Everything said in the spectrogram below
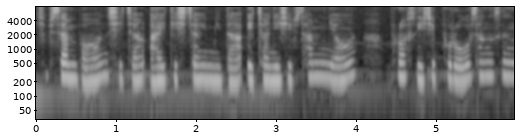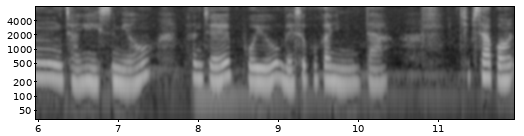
13번 시장 IT 시장입니다. 2023년 플러스 20% 상승장에 있으며 현재 보유 매수 구간입니다. 14번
